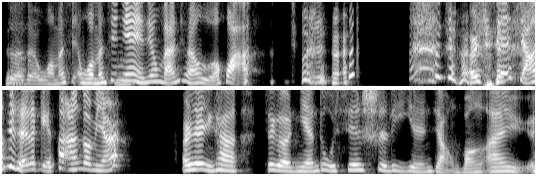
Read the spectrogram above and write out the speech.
对对，我们现我们今年已经完全鹅化，就是就是，而且先想起谁来给他安个名儿。而且你看，这个年度新势力艺人奖，王安宇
